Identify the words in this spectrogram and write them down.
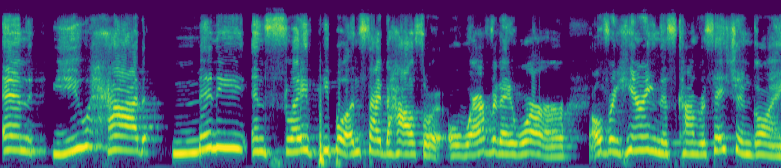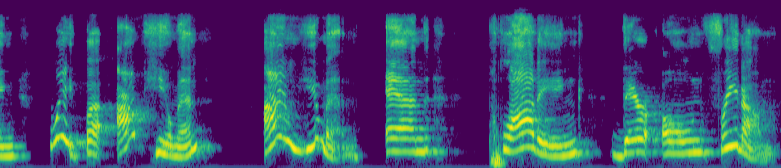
And you had many enslaved people inside the house or, or wherever they were overhearing this conversation going, wait, but I'm human. I'm human. And plotting their own freedom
